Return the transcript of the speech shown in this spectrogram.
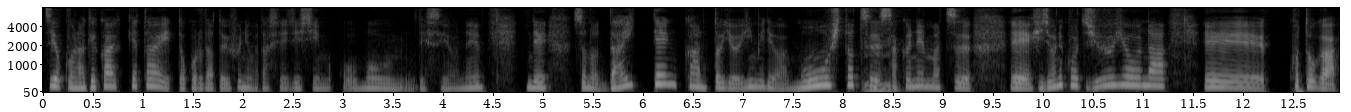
強く投げかけたいところだというふうに私自身もこう思うんですよね。でその大転換という意味ではもう一つうん昨年末、えー非常にこう重要な、えーことが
